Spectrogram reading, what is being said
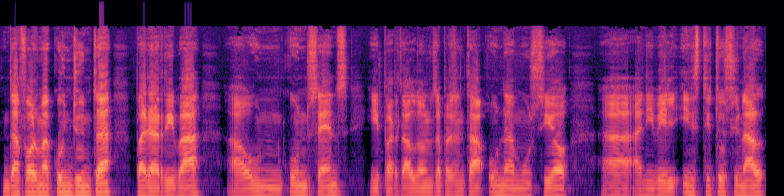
de forma conjunta per arribar a un consens i per tal doncs, de presentar una moció eh, a nivell institucional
